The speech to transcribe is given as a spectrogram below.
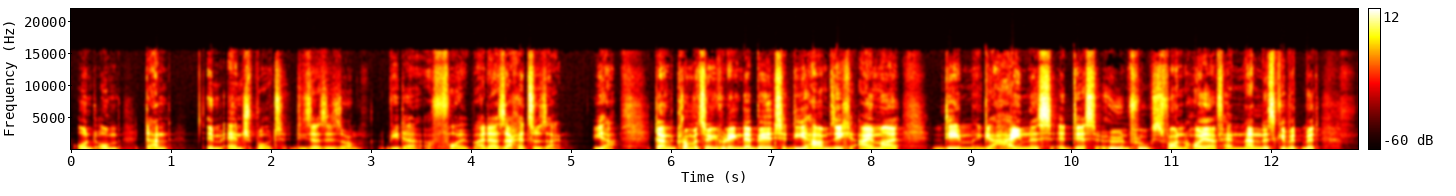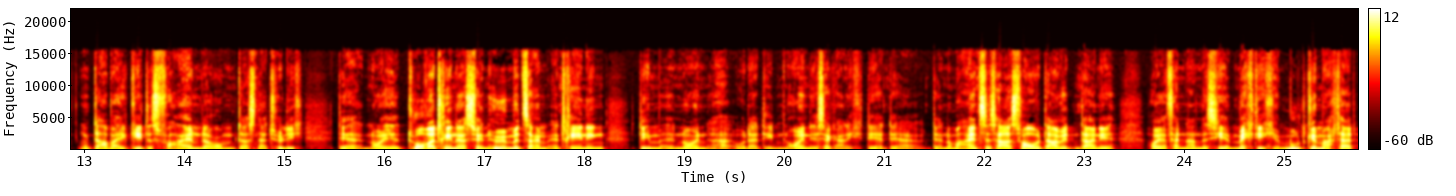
und um dann im Endspurt dieser Saison wieder voll bei der Sache zu sein. Ja, dann kommen wir zu den Kollegen der Bild. Die haben sich einmal dem Geheimnis des Höhenflugs von Heuer Fernandes gewidmet Und dabei geht es vor allem darum, dass natürlich der neue Torwarttrainer Sven Höhe mit seinem äh, Training dem äh, neuen, äh, oder dem neuen ist er gar nicht, der, der, der Nummer 1 des HSV, David Daniel Heuer Fernandes, hier mächtig Mut gemacht hat.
